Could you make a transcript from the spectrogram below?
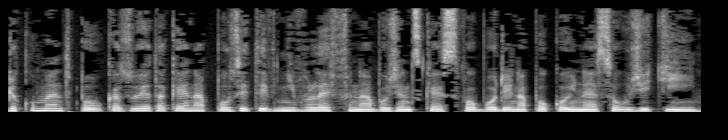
Dokument poukazuje také na pozitivní vliv náboženské svobody na pokojné soužití,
